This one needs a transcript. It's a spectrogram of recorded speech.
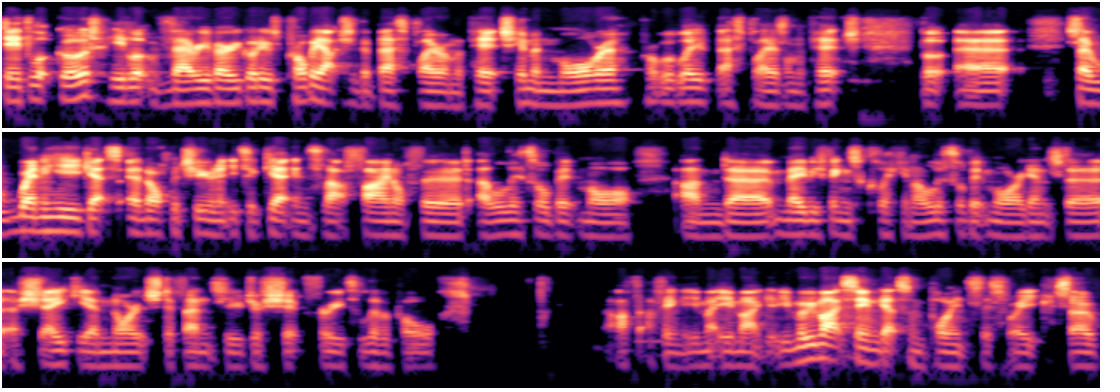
did look good. He looked very, very good. He was probably actually the best player on the pitch. Him and Moura probably best players on the pitch. But uh, so when he gets an opportunity to get into that final third a little bit more, and uh, maybe things clicking a little bit more against a, a shaky and Norwich defence who just shipped through to Liverpool. I, th- I think you might, he might get, we might see him get some points this week. So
